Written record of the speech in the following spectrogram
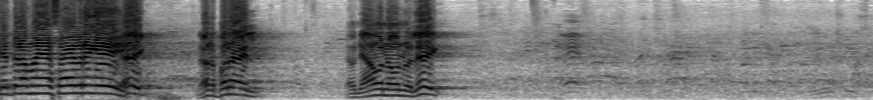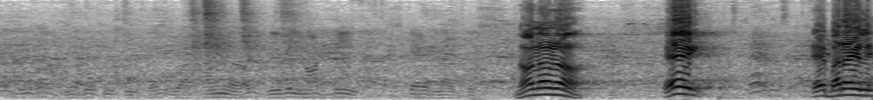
ಸಿದ್ದರಾಮಯ್ಯ ಸಾಹೇಬರಿಗೆ. ಏಯ್ ನಾನು ಬರ ಇಲ್ಲಿ. ಅವನು ಯಾವನವನು ಲೇ. No no no. ಏಯ್ ಏ ಬರ ಇಲ್ಲಿ.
